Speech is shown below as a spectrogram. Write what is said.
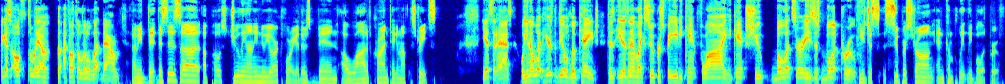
I guess ultimately I, I felt a little let down. I mean, th- this is uh, a post Giuliani New York for you. There's been a lot of crime taken off the streets. Yes, it has. Well, you know what? Here's the deal with Luke Cage. Does he doesn't have like super speed? He can't fly. He can't shoot bullets, or he's just bulletproof. He's just super strong and completely bulletproof.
